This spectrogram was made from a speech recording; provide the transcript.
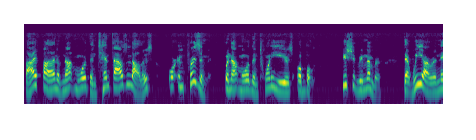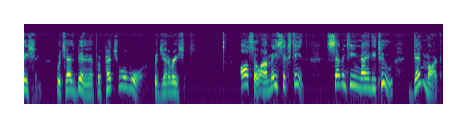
by a fine of not more than ten thousand dollars or imprisonment for not more than twenty years or both. You should remember that we are a nation which has been in a perpetual war for generations. Also, on May 16th, 1792, Denmark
